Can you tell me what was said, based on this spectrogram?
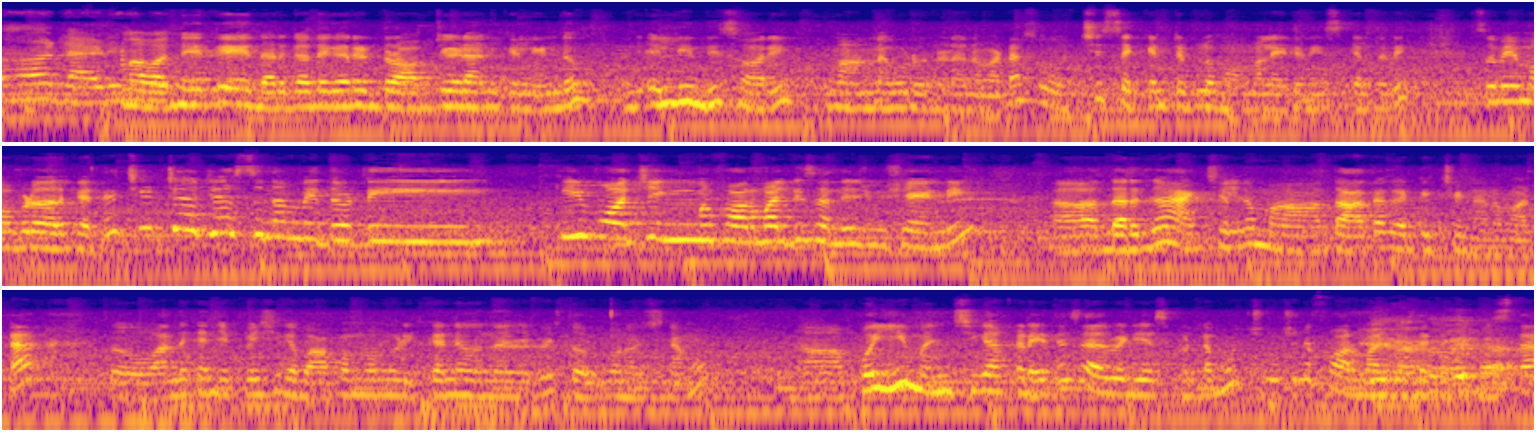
అవన్నీ మా వద్ద అయితే దర్గా దగ్గర డ్రాప్ చేయడానికి వెళ్ళిండు. వెళ్ళింది సారీ మా అన్న కూడా ఉన్నాడు అనమాట సో వచ్చి సెకండ్ ట్రిప్లో మమ్మల్ని అయితే తీసుకెళ్తుంది. సో మేము అప్పటి వరకు అయితే చిట్ చాట్ చేస్తున్నాం మీతోటి. కీప్ వాచింగ్ మా ఫార్మాలిటీస్ అన్నీ చూసేయండి. దర్గా యాక్చువల్గా మా తాత కట్టించిండు అనమాట సో అందుకని చెప్పేసి ఇక బాపమ్మ కూడా ఇక్కడనే ఉందని చెప్పేసి తోలుకొని వచ్చినాము. పొయ్యి మంచిగా అక్కడైతే సెలబ్రేట్ చేసుకుంటాము. చిన్న చిన్న ఫార్మాలిటీస్ అయితే చూపిస్తా.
